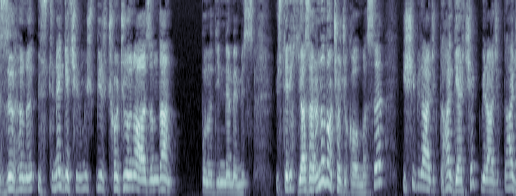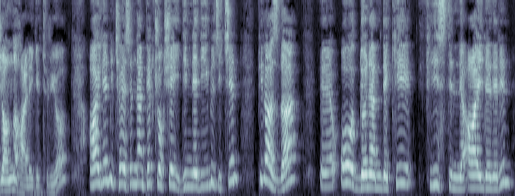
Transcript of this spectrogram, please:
zırhını üstüne geçirmiş bir çocuğun ağzından bunu dinlememiz, üstelik yazarının o çocuk olması işi birazcık daha gerçek, birazcık daha canlı hale getiriyor. Ailenin içerisinden pek çok şey dinlediğimiz için biraz da e, o dönemdeki Filistinli ailelerin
